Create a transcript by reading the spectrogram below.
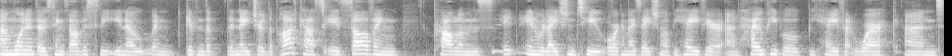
and one of those things obviously you know when given the, the nature of the podcast is solving problems in, in relation to organizational behavior and how people behave at work and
